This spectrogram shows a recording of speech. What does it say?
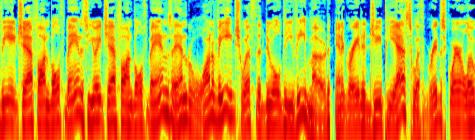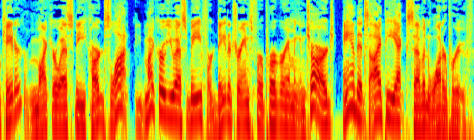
VHF on both bands, UHF on both bands, and one of each with the dual DV mode. Integrated GPS with grid square locator, micro SD card slot, micro USB for data transfer programming and charge, and it's IPX7 waterproof.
